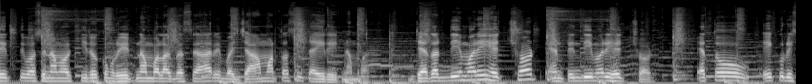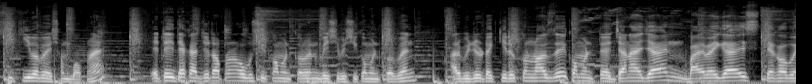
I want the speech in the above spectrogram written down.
দেখতে পাচ্ছেন আমার কীরকম রেট নাম্বার লাগতেছে। আরে ভাই, যা মারতাছি তাই রেট নাম্বার ডেজার্ট দিয়ে মারি হেডশট এম টেন দিয়ে মারি হেড হেডশট এত এ করেছি কীভাবে সম্ভব না হ্যাঁ? এটাই দেখার জন্য আপনারা অবশ্যই কমেন্ট করবেন, বেশি বেশি কমেন্ট করবেন। আর ভিডিওটা কীরকম লাগছে কমেন্টে জানায় যান। বাই বাই গাইস দেখা হবে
